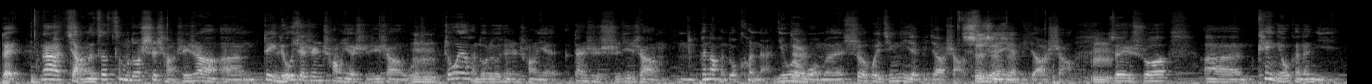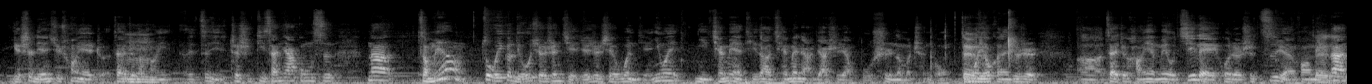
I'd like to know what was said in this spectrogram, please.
对，那讲了这这么多市场，实际上，嗯，对留学生创业，实际上我周围有很多留学生创业，但是实际上，嗯，碰到很多困难，因为我们社会经历也比较少，资源也比较少，嗯，所以说，呃，King 有可能你也是连续创业者，在这个行业，呃，自己这是第三家公司，那怎么样作为一个留学生解决这些问题？因为你前面也提到，前面两家实际上不是那么成功，因为有可能就是，啊，在这个行业没有积累，或者是资源方面，那。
